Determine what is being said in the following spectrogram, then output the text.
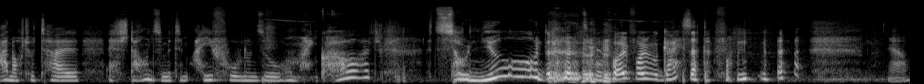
waren auch total erstaunt so mit dem iPhone und so, oh mein Gott, it's so new und so voll, voll begeistert davon. ja.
